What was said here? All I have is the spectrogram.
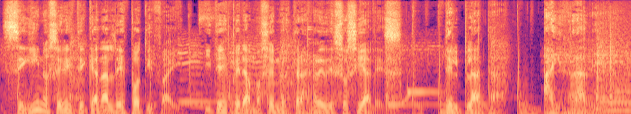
Seguimos en este canal de Spotify y te esperamos en nuestras redes sociales. Del Plata, hay radio.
